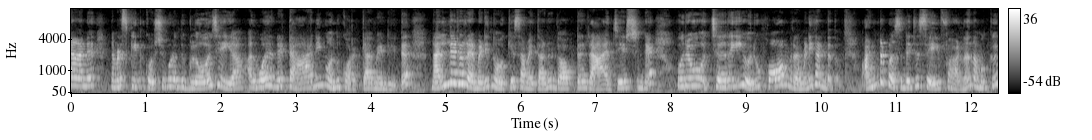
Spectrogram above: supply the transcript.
ഞാൻ നമ്മുടെ സ്കിൻ കുറച്ചും കൂടെ ഒന്ന് ഗ്ലോ ചെയ്യുക അതുപോലെ തന്നെ ടാനിങ് ഒന്ന് കുറയ്ക്കാൻ വേണ്ടിയിട്ട് നല്ലൊരു റെമഡി നോക്കിയ സമയത്താണ് ഡോക്ടർ രാജേഷിന്റെ ഒരു ചെറിയൊരു ഹോം റെമഡി കണ്ടത്. ഹൺഡ്രഡ് പെർസെന്റേജ് സേഫാണ് നമുക്ക്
